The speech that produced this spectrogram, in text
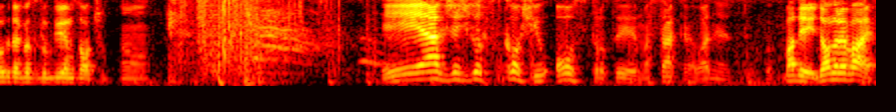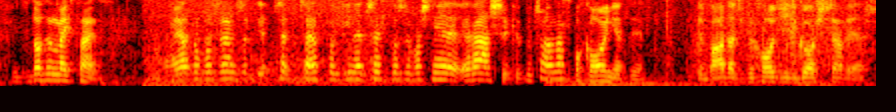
Kurde, go zgubiłem z oczu. No. Jakżeś go skosił ostro, ty, masakra, ładnie. tu go- Buddy, don't revive. It doesn't make sense. No ja zauważyłem, że cze- często ginę przez to, że właśnie raszyk. To trzeba na spokojnie, ty. Wybadać, wychodzić gościa, wiesz.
